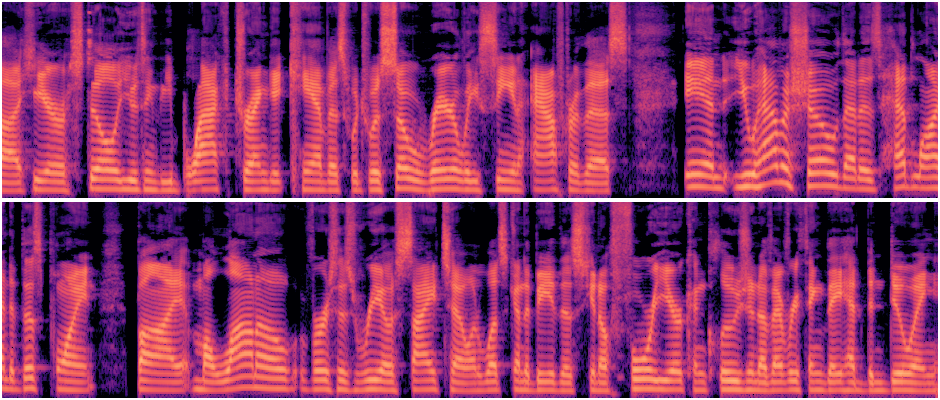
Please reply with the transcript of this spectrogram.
uh, here, still using the black Dragon Gate canvas, which was so rarely seen after this. And you have a show that is headlined at this point by Milano versus Ryo Saito, and what's going to be this, you know, four-year conclusion of everything they had been doing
